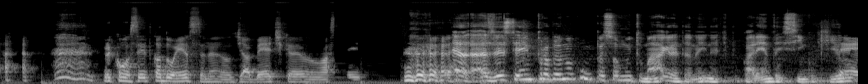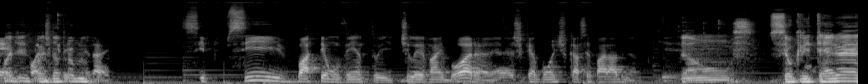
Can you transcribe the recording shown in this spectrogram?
Preconceito com a doença, né? Diabética eu não aceito. É, às vezes tem problema com pessoa muito magra também, né? Tipo 45 quilos, é, pode, pode, pode dar problema. Verdade se, se bater um vento e te levar embora, é, acho que é bom a gente ficar separado mesmo. Porque... Então, seu critério é,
